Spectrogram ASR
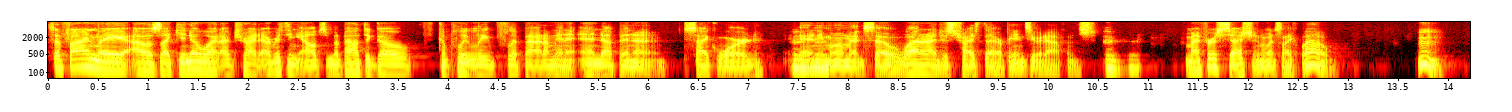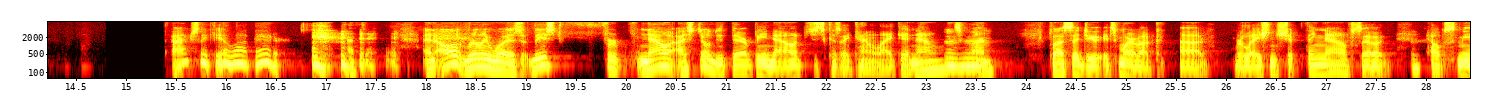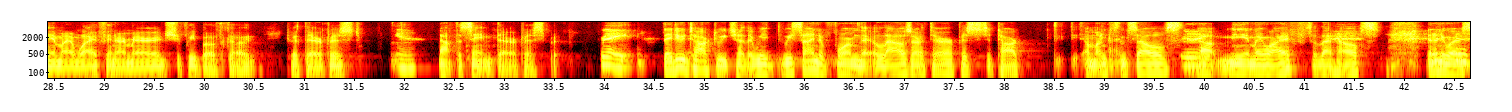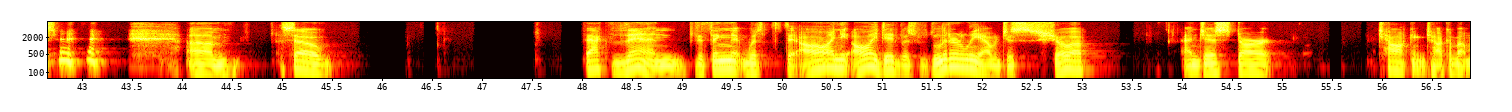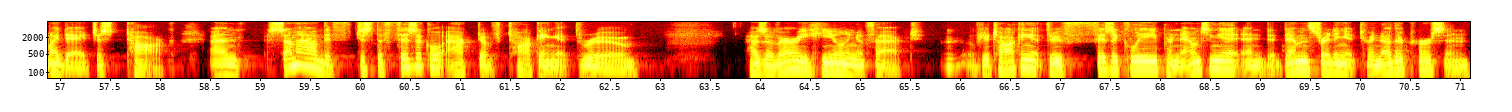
So finally, I was like, you know what? I've tried everything else. I'm about to go completely flip out. I'm going to end up in a psych ward mm-hmm. at any moment. So why don't I just try therapy and see what happens? Mm-hmm. My first session was like, whoa, hmm, I actually feel a lot better. and all it really was, at least for now, I still do therapy now just because I kind of like it now. It's mm-hmm. fun. Plus, I do, it's more about uh, relationship thing now. So it mm-hmm. helps me and my wife in our marriage if we both go to a therapist. Yeah. Not the same therapist, but right. They do talk to each other. We we signed a form that allows our therapists to talk amongst themselves really? about me and my wife, so that helps. But anyways, um, so back then, the thing that was that all I need, all I did was literally I would just show up and just start talking, talk about my day, just talk. And somehow the just the physical act of talking it through has a very healing effect. Mm-hmm. If you're talking it through physically, pronouncing it and demonstrating it to another person,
